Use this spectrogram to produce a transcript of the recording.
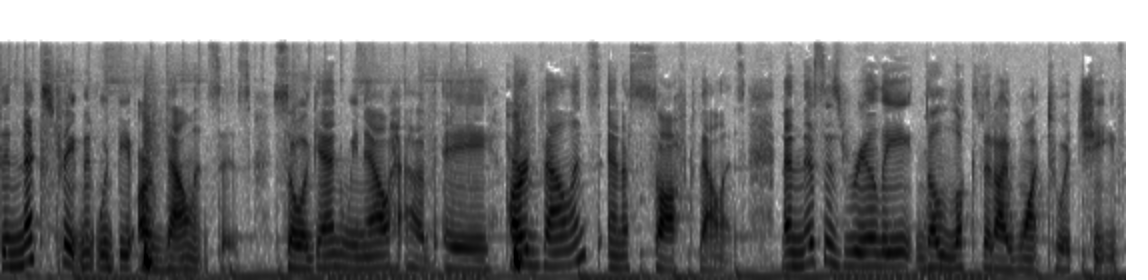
The next treatment would be our valances. So again, we now have a hard valance and a soft valance. And this is really the look that I want to achieve.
